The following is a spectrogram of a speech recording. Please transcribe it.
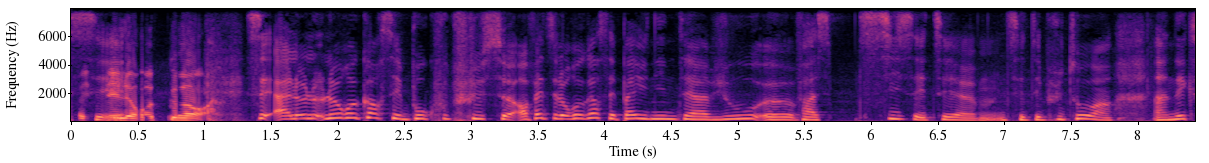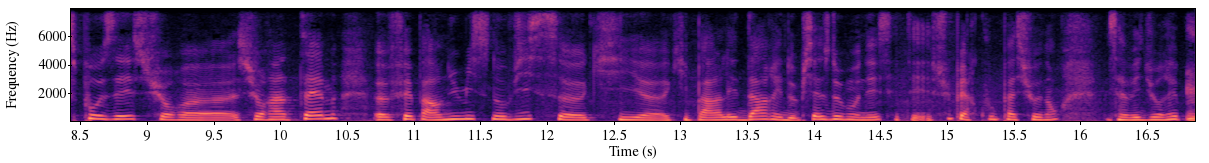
c'est- Et le record c'est ah, le, le record, c'est beaucoup plus. En fait, le record, c'est pas une interview. Enfin, si c'était, c'était plutôt un, un exposé sur sur un thème fait par Numis Novice qui qui parlait d'art et de pièces de monnaie. C'était super cool, passionnant. Ça avait duré plus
